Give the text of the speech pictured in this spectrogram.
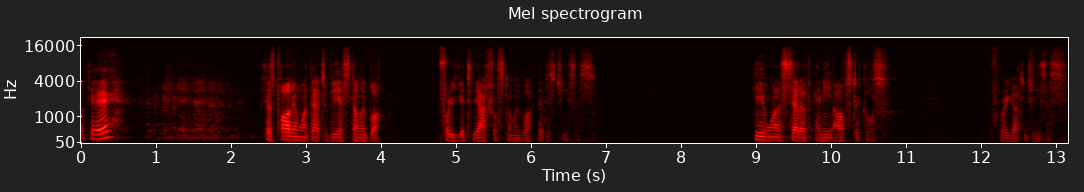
okay. Because Paul didn't want that to be a stumbling block before you get to the actual stumbling block that is Jesus. He didn't want to set up any obstacles before he got to Jesus.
